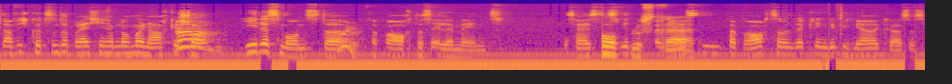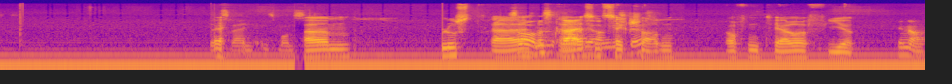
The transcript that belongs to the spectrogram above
Darf ich kurz unterbrechen? Ich habe nochmal nachgeschaut. Ah. Jedes Monster Cool. verbraucht das Element. Das heißt, Oh, es wird plus nicht beim ersten verbraucht, sondern wir kriegen wirklich mehrere Curses. Jetzt rein ins Monster. Ähm, plus 3, So, plus was 3 haben wir sind 6 angestellt? Schaden. Auf den Terror 4. Genau.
